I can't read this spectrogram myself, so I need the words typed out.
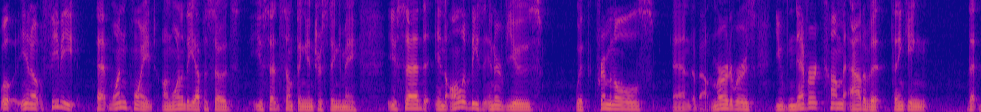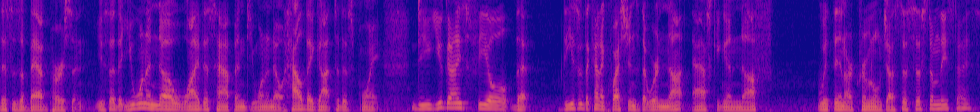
Well, you know, Phoebe, at one point on one of the episodes, you said something interesting to me. You said in all of these interviews with criminals and about murderers, you've never come out of it thinking that this is a bad person. You said that you want to know why this happened, you want to know how they got to this point. Do you guys feel that these are the kind of questions that we're not asking enough within our criminal justice system these days?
